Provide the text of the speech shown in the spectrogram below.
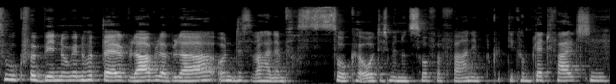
Zugverbindungen, Hotel, bla bla bla. Und das war halt einfach so chaotisch. Wir haben uns so verfahren. Ich die komplett falschen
